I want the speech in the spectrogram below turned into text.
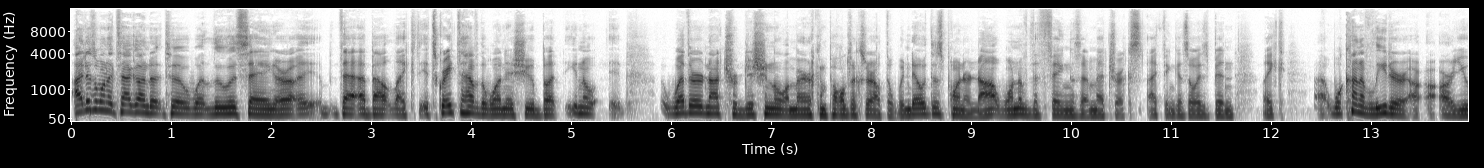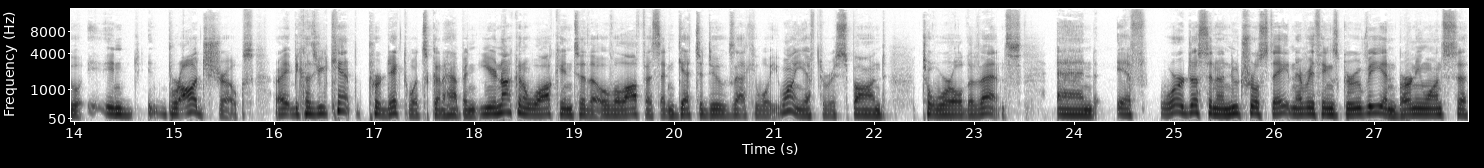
I just want to tag on to, to what Lou is saying, or uh, that about like it's great to have the one issue, but you know. It, whether or not traditional American politics are out the window at this point or not, one of the things our metrics I think has always been like, uh, what kind of leader are, are you in, in broad strokes, right? Because you can't predict what's going to happen. You're not going to walk into the Oval Office and get to do exactly what you want. You have to respond to world events. And if we're just in a neutral state and everything's groovy, and Bernie wants to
